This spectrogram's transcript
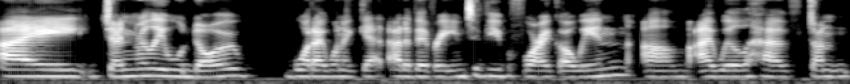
I generally will know what I want to get out of every interview before I go in. Um, I will have done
